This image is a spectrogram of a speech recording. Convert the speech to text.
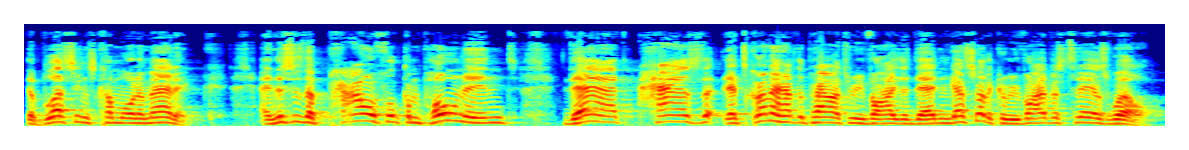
The blessings come automatic. And this is the powerful component that has, the, that's going to have the power to revive the dead. And guess what? It can revive us today as well.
